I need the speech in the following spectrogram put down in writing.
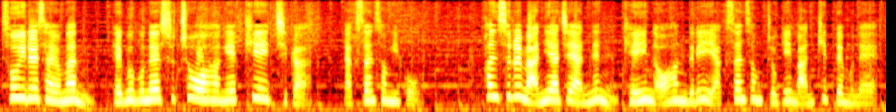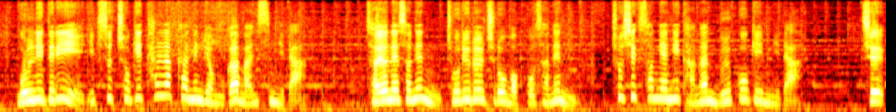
소위를 사용한 대부분의 수초 어항의 pH가 약산성이고 환수를 많이 하지 않는 개인 어항들이 약산성 쪽이 많기 때문에 몰리들이 입수 초기 탈락하는 경우가 많습니다. 자연에서는 조류를 주로 먹고 사는 초식 성향이 강한 물고기입니다. 즉,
